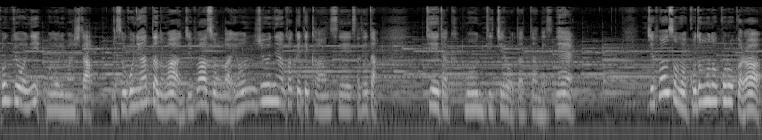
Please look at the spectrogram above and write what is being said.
故郷に戻りました。でそこにあったのは、ジェファーソンが40年をかけて完成させた邸宅モンティチェロだったんですね。ジェファーソンは子供の頃から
